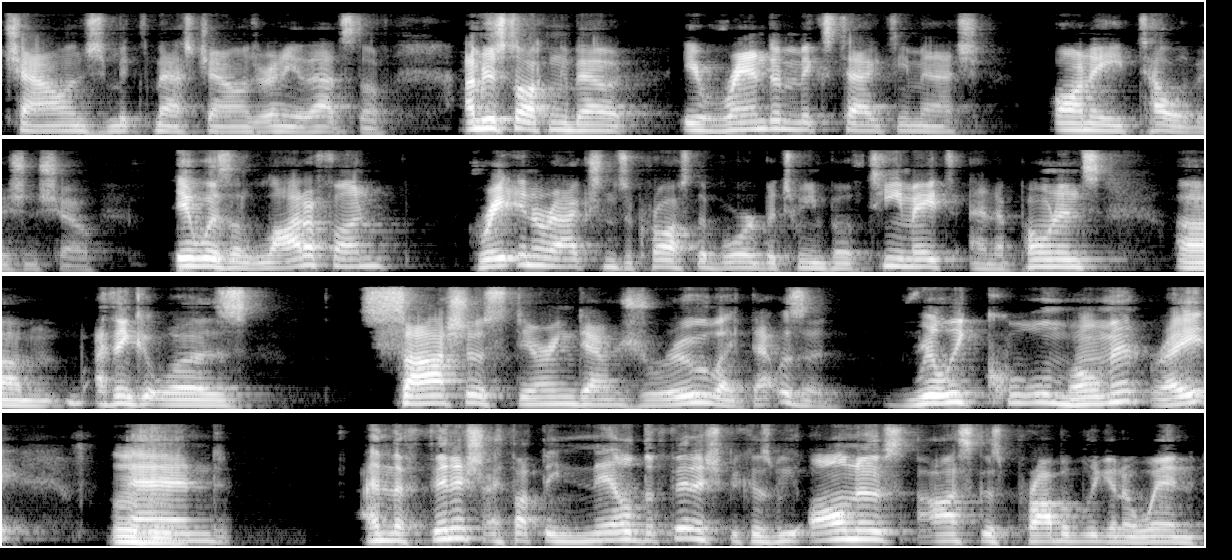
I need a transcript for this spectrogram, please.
challenge, mixed match challenge, or any of that stuff. I'm just talking about a random mixed tag team match on a television show. It was a lot of fun. Great interactions across the board between both teammates and opponents. Um, I think it was Sasha staring down Drew. Like that was a really cool moment, right? Mm-hmm. And and the finish, I thought they nailed the finish because we all know Asuka's probably going to win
